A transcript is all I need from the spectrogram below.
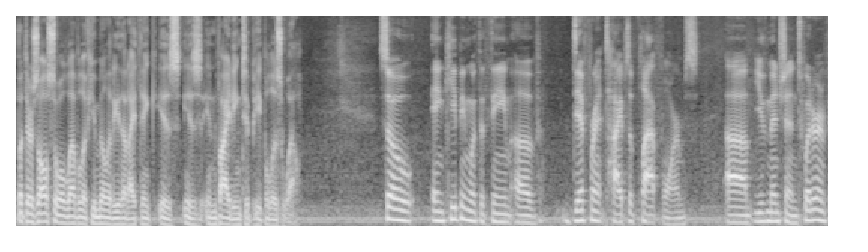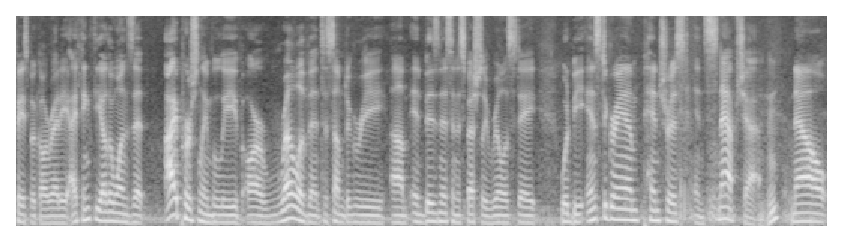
but there's also a level of humility that I think is is inviting to people as well. So, in keeping with the theme of different types of platforms, um, you've mentioned Twitter and Facebook already. I think the other ones that I personally believe are relevant to some degree um, in business and especially real estate would be Instagram, Pinterest, and Snapchat. Mm-hmm. Now,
